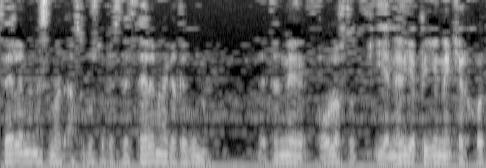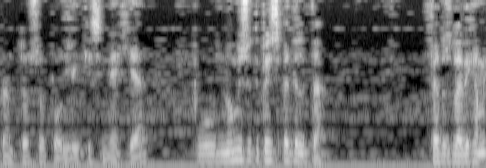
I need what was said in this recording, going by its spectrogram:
θέλαμε να σταματήσουμε. Αυτό που το πες, δεν θέλαμε να κατεβούμε. Ήταν όλο αυτό, η ενέργεια πήγαινε και ερχόταν τόσο πολύ και συνέχεια που νόμιζα ότι παίζει 5 λεπτά. Φέτος δηλαδή είχαμε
